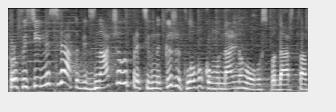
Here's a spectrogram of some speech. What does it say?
Професійне свято відзначили працівники житлово-комунального господарства.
